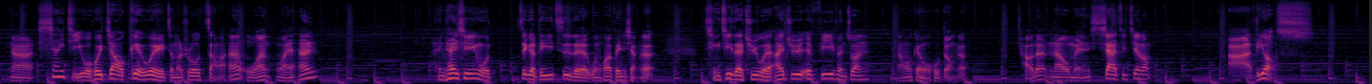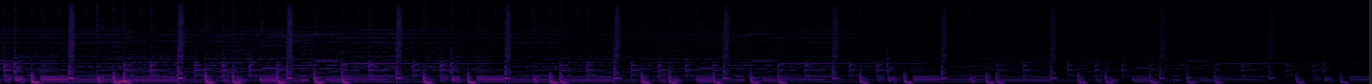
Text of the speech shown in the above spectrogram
那下一集我会教各位怎么说早安、午安、晚安。很开心，我这个第一次的文化分享了，请记得去我的 IG FB 粉砖，然后跟我互动了。好的，那我们下期见喽，Adios。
